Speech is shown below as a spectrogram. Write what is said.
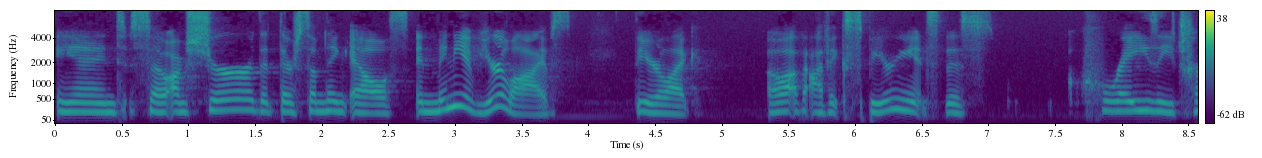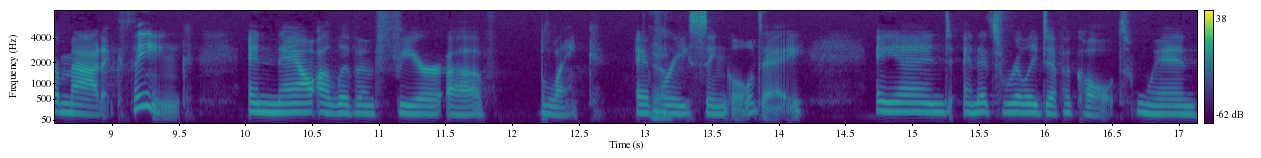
And so I'm sure that there's something else in many of your lives that you're like, oh, I've, I've experienced this crazy traumatic thing. And now I live in fear of blank every single day. And and it's really difficult when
